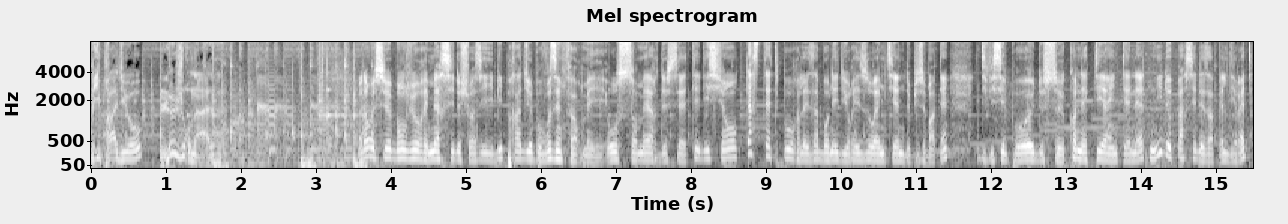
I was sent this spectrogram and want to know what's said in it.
Bip Radio, le journal. Madame, Monsieur, bonjour et merci de choisir BIP Radio pour vous informer. Au sommaire de cette édition, casse-tête pour les abonnés du réseau MTN depuis ce matin. Difficile pour eux de se connecter à Internet ni de passer des appels directs.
